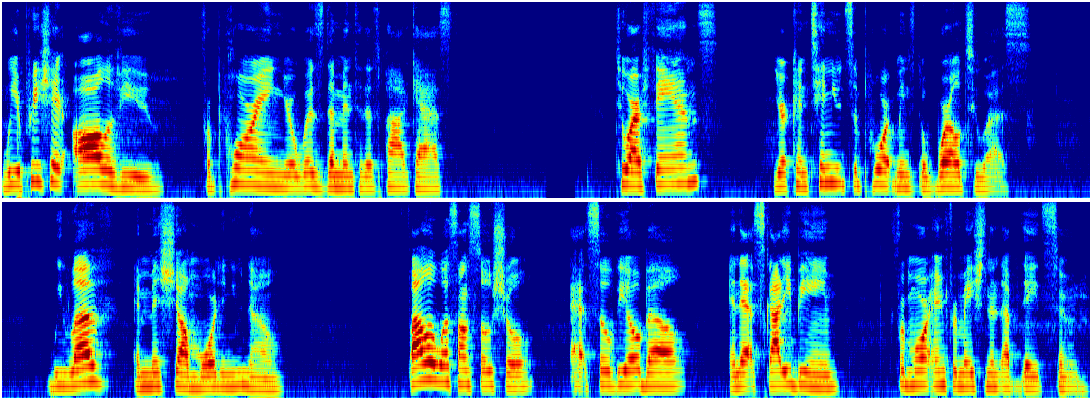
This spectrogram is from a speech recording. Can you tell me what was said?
We appreciate all of you for pouring your wisdom into this podcast. To our fans, your continued support means the world to us. We love and miss y'all more than you know. Follow us on social at Sylvia Obell and at Scottie Beam for more information and updates soon.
